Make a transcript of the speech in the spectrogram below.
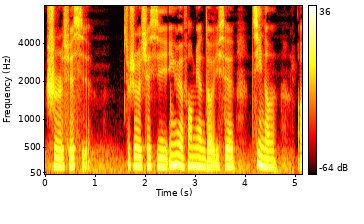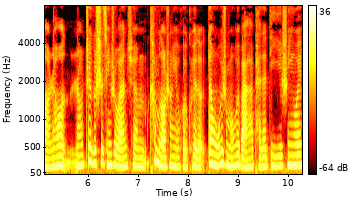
是学习。就是学习音乐方面的一些技能啊，然后，然后这个事情是完全看不到商业回馈的。但我为什么会把它排在第一？是因为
